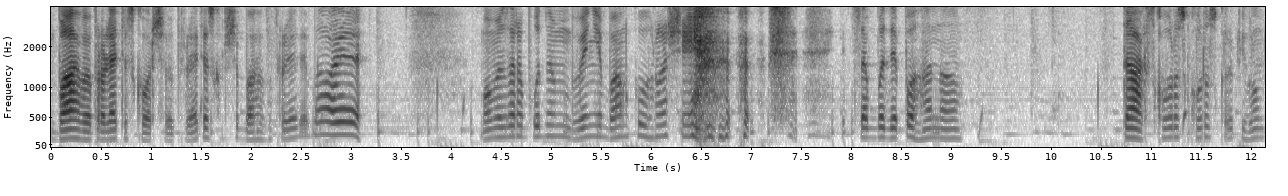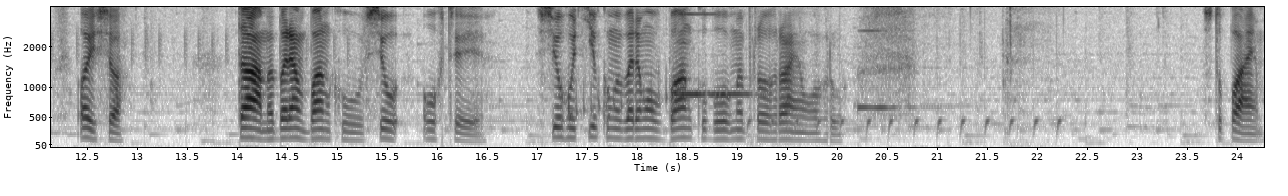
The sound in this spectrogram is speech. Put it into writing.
Баг, виправляйте скорше, виправляйте скорше баги, виправляйте баги. Бо ми зараз будемо винні банку гроші. І це буде погано. Так, скоро, скоро, скоро бігом. Ой, все. Так, ми беремо в банку всю. Ух ти. Всю готівку ми беремо в банку, бо ми програємо гру. Вступаємо.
